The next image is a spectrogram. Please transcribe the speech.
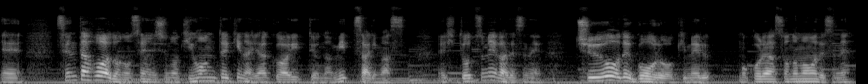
えーセンターフォワードの選手の基本的な役割っていうのは3つあります。えー1つ目がですね、中央でゴールを決める。もうこれはそのままですね。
